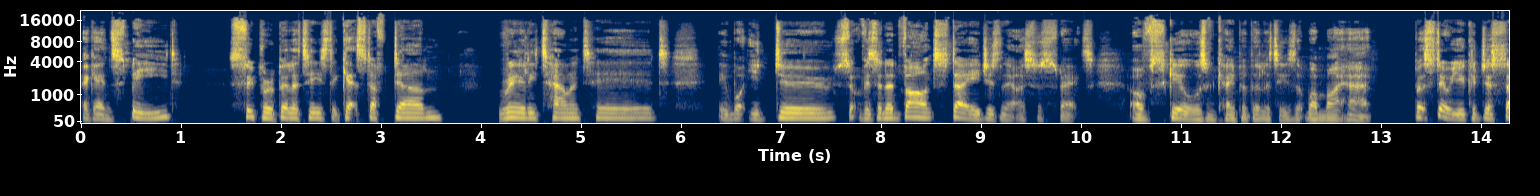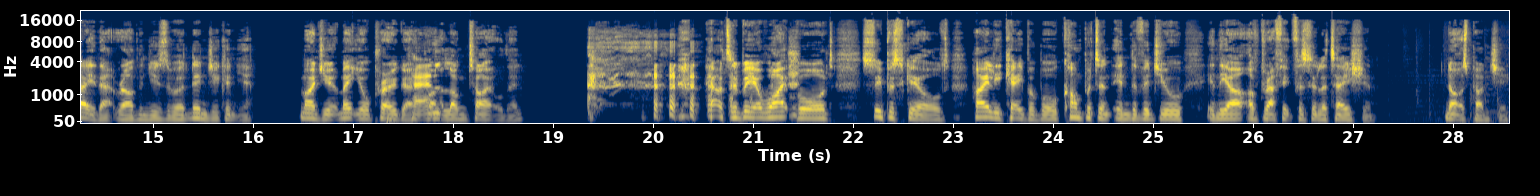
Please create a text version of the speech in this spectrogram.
again, speed, super abilities to get stuff done, really talented in what you do. Sort of, it's an advanced stage, isn't it? I suspect of skills and capabilities that one might have. But still, you could just say that rather than use the word ninja, couldn't you? Mind you, it'd make your program Can- quite a long title then. How to be a whiteboard, super skilled, highly capable, competent individual in the art of graphic facilitation. Not as punchy.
